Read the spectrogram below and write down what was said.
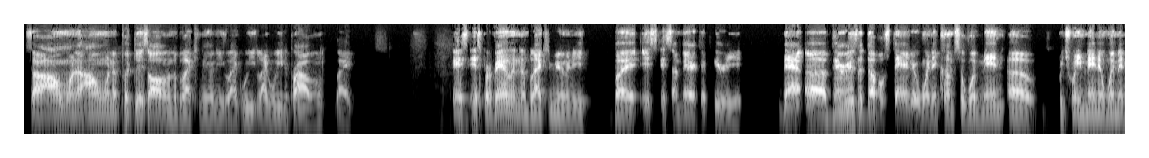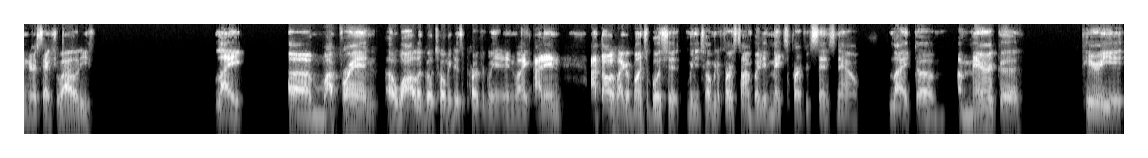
So I don't want to, I don't want to put this all in the black community. Like we, like we, the problem. Like it's it's prevailing in the black community, but it's it's America, period. That uh, there is a double standard when it comes to what men, uh, between men and women and their sexualities. Like, um, my friend a while ago told me this perfectly, and like I didn't, I thought it was like a bunch of bullshit when you told me the first time, but it makes perfect sense now. Like um, America, period,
